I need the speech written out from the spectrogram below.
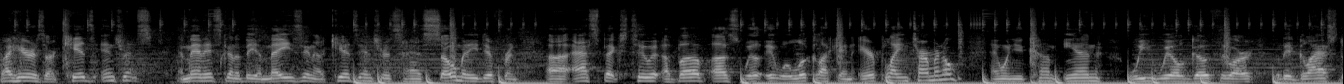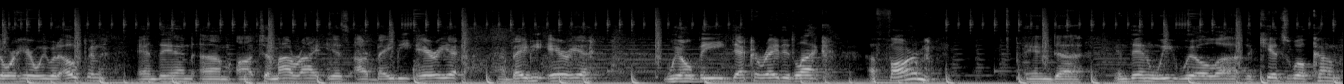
right here is our kids entrance. And man, it's gonna be amazing. Our kids entrance has so many different uh, aspects to it. Above us, will it will look like an airplane terminal. And when you come in, we will go through our, there'll be a glass door here we would open. And then um, uh, to my right is our baby area. Our baby area will be decorated like a farm and uh, and then we will uh, the kids will come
